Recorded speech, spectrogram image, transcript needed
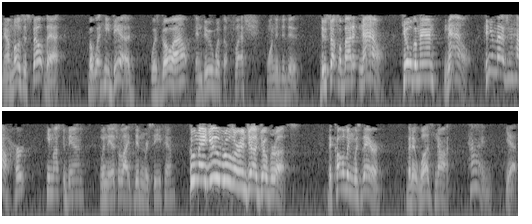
Now, Moses felt that, but what he did was go out and do what the flesh wanted to do. Do something about it now. Kill the man now. Can you imagine how hurt he must have been when the Israelites didn't receive him? Who made you ruler and judge over us? The calling was there, but it was not time yet.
